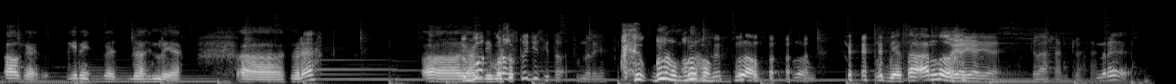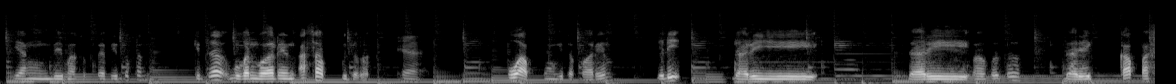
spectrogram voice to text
oke gini gue jelasin dulu ya Eh sebenarnya eh, yang gue kurang dimaksud setuju sih sebenarnya. belum belum Oh. belum belum lu biasaan lu Oh iya iya iya. Silakan silakan. sebenarnya yang dimaksud vape itu kan kita bukan ngeluarin asap gitu loh Ya. uap yang kita keluarin jadi dari dari apa tuh dari kapas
